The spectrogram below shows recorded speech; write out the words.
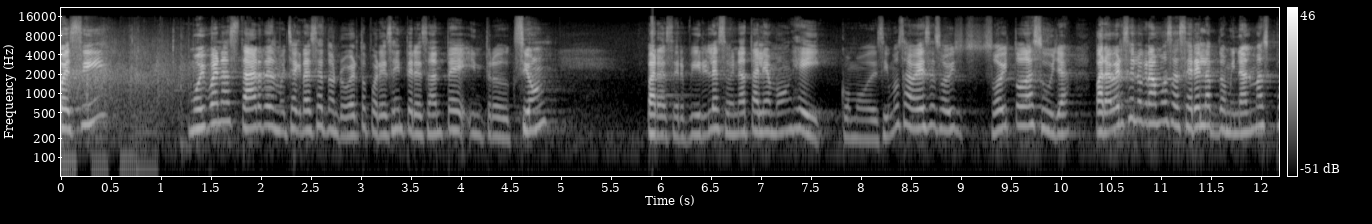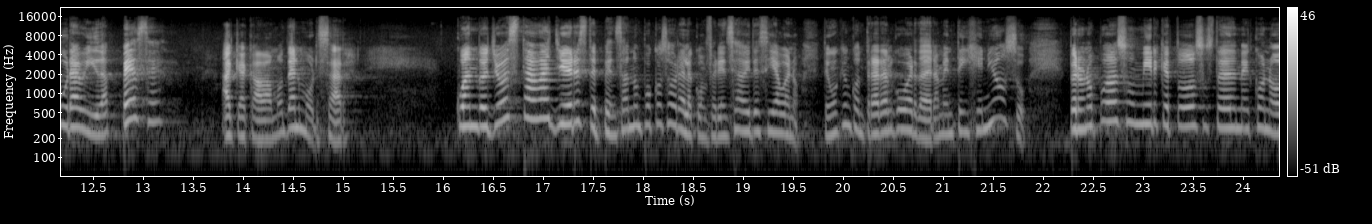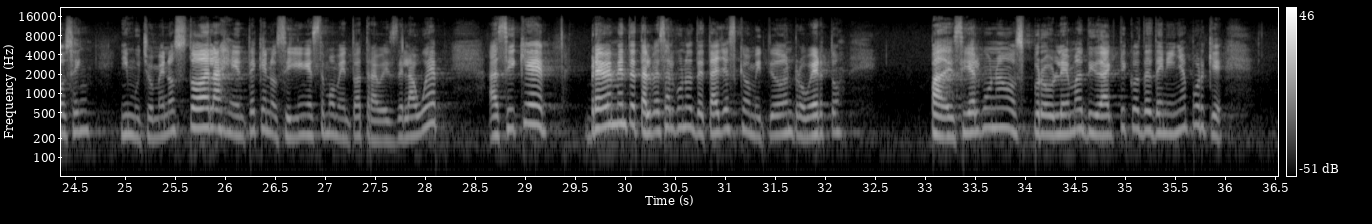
Pues sí, muy buenas tardes. Muchas gracias, don Roberto, por esa interesante introducción. Para servirle, soy Natalia Monge y como decimos a veces, soy toda suya para ver si logramos hacer el abdominal más pura vida, pese a que acabamos de almorzar. Cuando yo estaba ayer este, pensando un poco sobre la conferencia de hoy, decía, bueno, tengo que encontrar algo verdaderamente ingenioso, pero no puedo asumir que todos ustedes me conocen, ni mucho menos toda la gente que nos sigue en este momento a través de la web. Así que brevemente, tal vez algunos detalles que omitió don Roberto. Padecí algunos problemas didácticos desde niña porque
